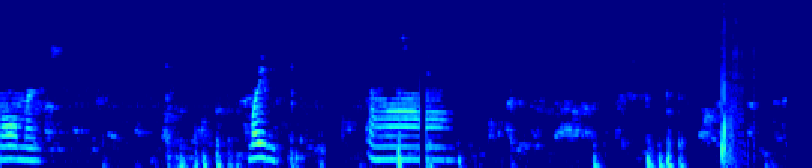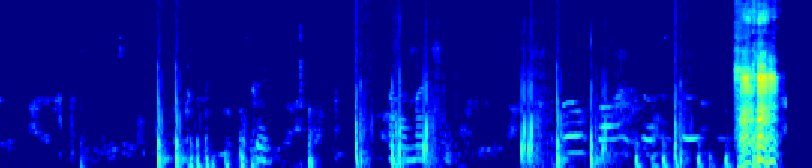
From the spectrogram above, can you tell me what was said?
moment maybe. Uh, okay moment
